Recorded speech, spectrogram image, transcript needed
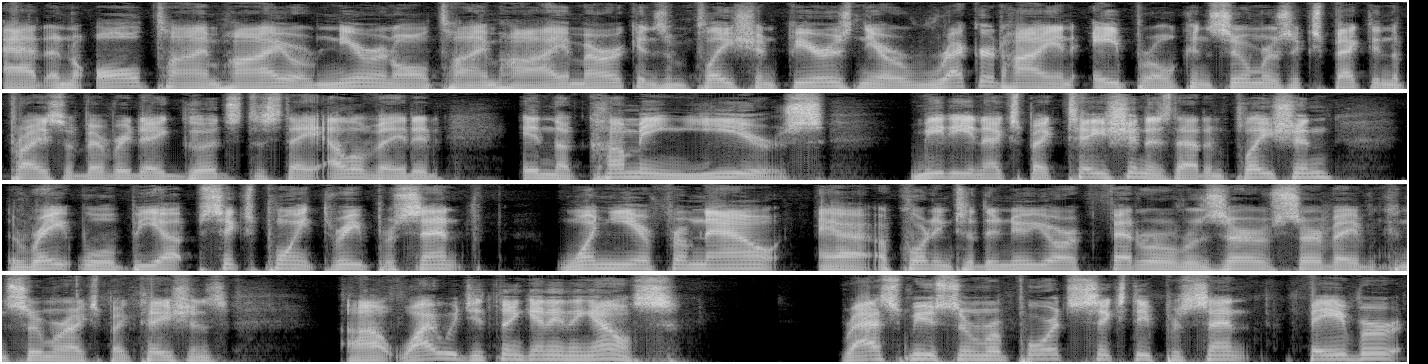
at an all-time high or near an all-time high. Americans' inflation fears near a record high in April. Consumers expecting the price of everyday goods to stay elevated in the coming years. Median expectation is that inflation, the rate will be up 6.3% one year from now, uh, according to the New York Federal Reserve Survey of Consumer Expectations. Uh, why would you think anything else? Rasmussen reports 60% favor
